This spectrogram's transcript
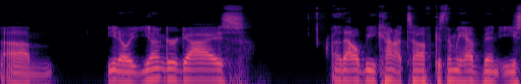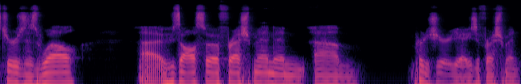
Um, you know, younger guys, uh, that'll be kind of tough because then we have Ben Easters as well, uh, who's also a freshman, and um, pretty sure, yeah, he's a freshman.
